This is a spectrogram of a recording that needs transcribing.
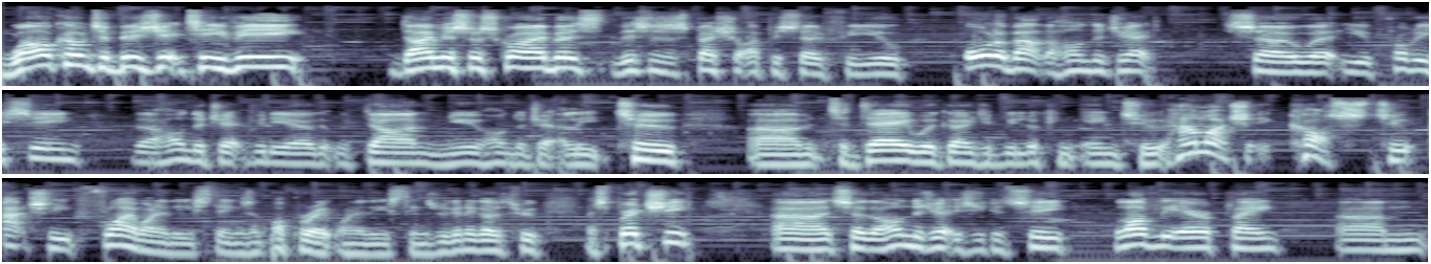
Welcome to BizJet TV, Diamond subscribers. This is a special episode for you, all about the Honda Jet. So uh, you've probably seen the Honda Jet video that we've done, new Honda Jet Elite 2. Um, today we're going to be looking into how much it costs to actually fly one of these things and operate one of these things. We're going to go through a spreadsheet. Uh, so the Honda Jet, as you can see, lovely airplane. Um,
